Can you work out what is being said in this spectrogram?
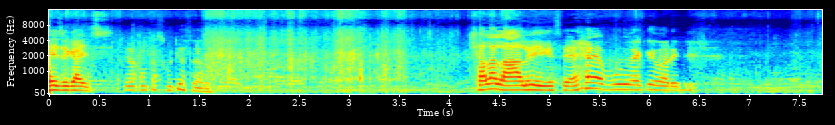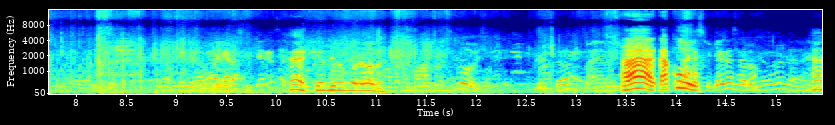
এই যে গাইস এরকমটা ছুটি আছে আরও। শালা লাল হয়ে গেছে। হ্যাঁ পুরো একেবারে। হ্যাঁ কেজির উপরে হবে। হ্যাঁ কাকু। হ্যাঁ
